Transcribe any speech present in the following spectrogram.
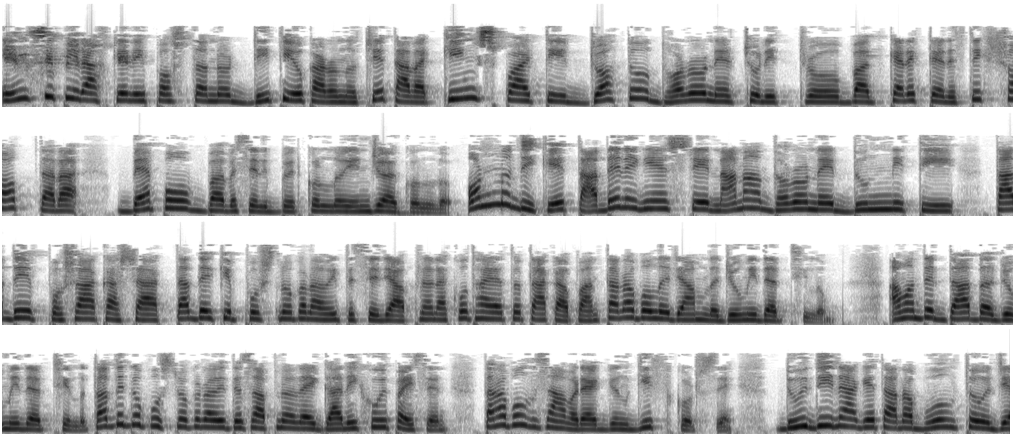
এনসিপির আজকের এই প্রস্তানোর দ্বিতীয় কারণ হচ্ছে তারা কিংস পার্টির যত ধরনের চরিত্র বা ক্যারেক্টারিস্টিক সব তারা ব্যাপকভাবে সেলিব্রেট করল এনজয় করল। অন্যদিকে তাদের এগেনস্টে নানা ধরনের দুর্নীতি, তাদের পোশাক আশাক, তাদেরকে প্রশ্ন করা হইতেছে যে আপনারা কোথায় এত টাকা পান? তারা বলে যে আমরা জমিদার ছিল আমাদের দাদা জমিদার ছিল। তাদেরকে প্রশ্ন করা হইতেছে, আপনারা এই গাড়ি কই পাইছেন? তারা বলতেছে, আমার একজন গিফট করছে। দুই দিন আগে তারা বলতো যে,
